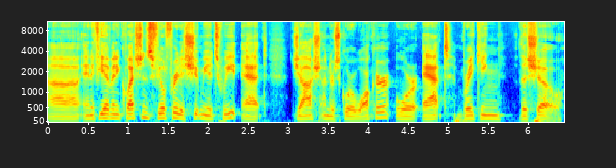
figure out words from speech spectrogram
Uh, and if you have any questions, feel free to shoot me a tweet at Josh underscore Walker or at Breaking the Show.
